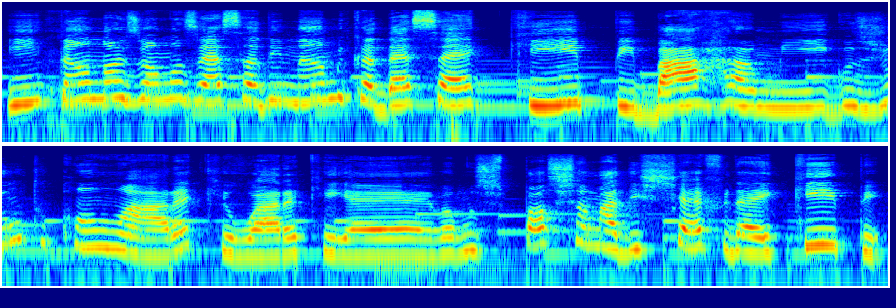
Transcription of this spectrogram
Então nós vamos essa dinâmica dessa equipe barra amigos junto com o Arek, o Arek é, vamos, posso chamar de chefe da equipe,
